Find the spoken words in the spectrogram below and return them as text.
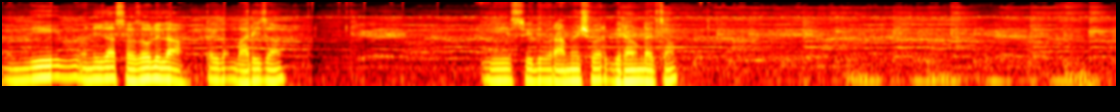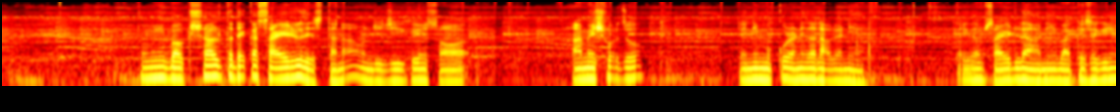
मंदिर म्हणजे सजवलेला तर एकदम भारीचा. हे श्रीदेव रामेश्वर भिरवंड्याचा तुम्ही बघशाल तर एका साईडला दिसता ना म्हणजे जी काही सॉ रामेश्वर जो त्यांनी मुकुट आणि लावल्याने आहे. एकदम साईडला आणि बाकी सगळी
